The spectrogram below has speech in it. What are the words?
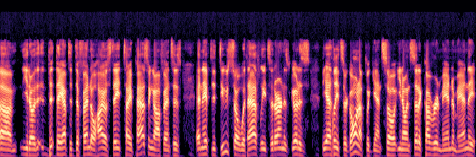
um, you know, th- they have to defend Ohio State type passing offenses, and they have to do so with athletes that aren't as good as the athletes they're going up against. So, you know, instead of covering man to man, they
